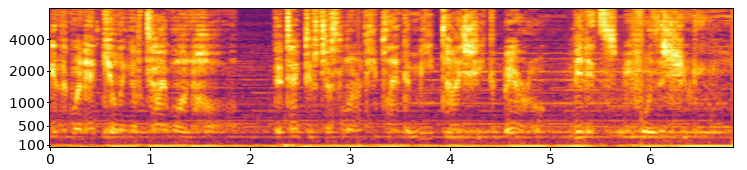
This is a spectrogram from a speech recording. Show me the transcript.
In the Gwinnett killing of Taiwan Hall, detectives just learned he planned to meet Tai Sheik Barrow minutes before the shooting.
